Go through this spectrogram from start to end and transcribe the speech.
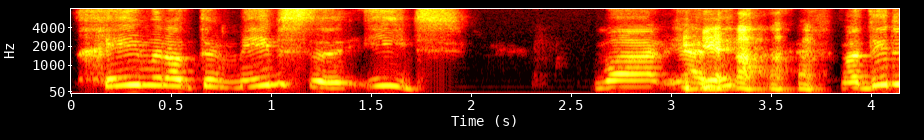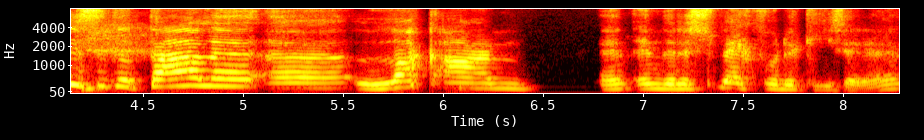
geef me dan tenminste iets. Maar, ja, Dit, Ja. maar dit is de totale eh, lak aan en, en de respect voor de kiezer. Hè?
